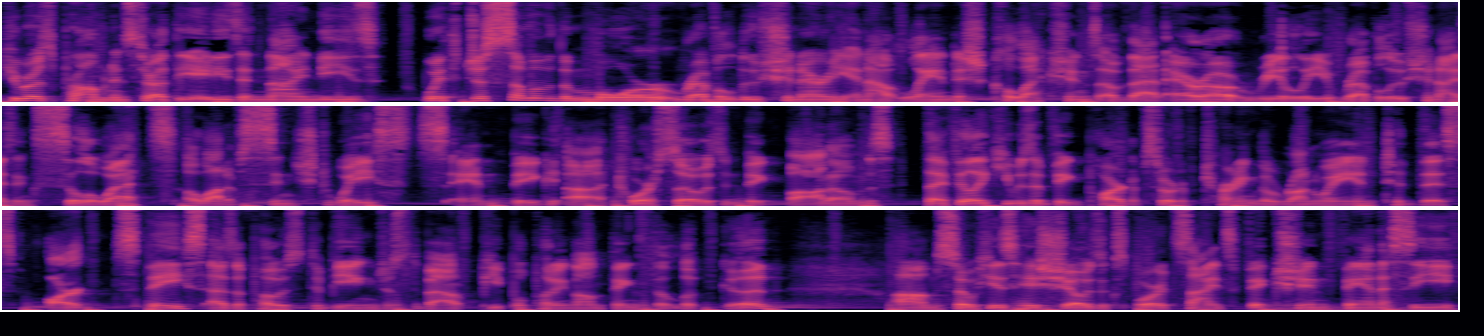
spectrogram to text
He rose prominence throughout the 80s and 90s with just some of the more revolutionary and outlandish collections of that era, really revolutionizing silhouettes, a lot of cinched waists and big uh, torsos and big bottoms. I feel like he was a big part of sort of turning the runway into this art space as opposed to being just about people putting on things that look good. Um, so his his shows explored science fiction, fantasy,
